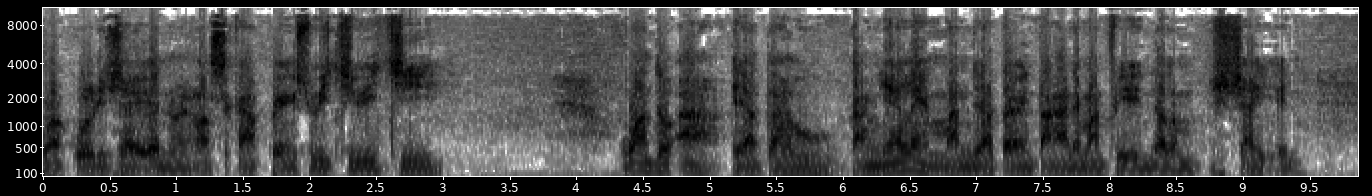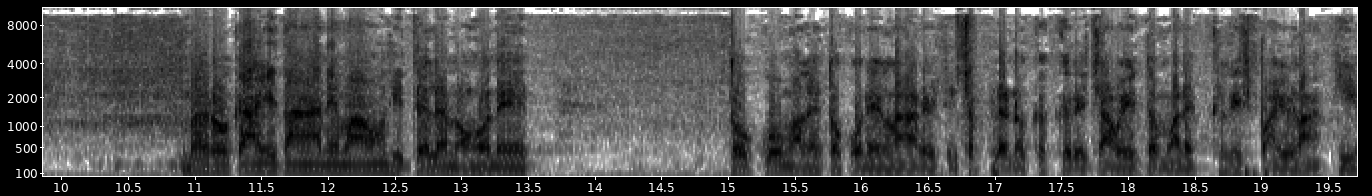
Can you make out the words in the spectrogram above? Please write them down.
wakul di syai'an wa sekapeng suwiji-wiji. Wa doa ya tahu kang nyeleh man ya tahu tangane man fi'in dalam syai'in. Barokai tangane mau ditelen nongone toko malah toko ne lari diceblek no gegere cawe itu malah gelis payu lagi.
